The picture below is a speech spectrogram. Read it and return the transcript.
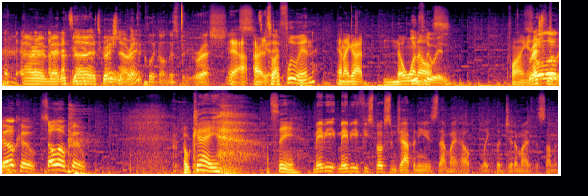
All right, man. It's uh, it's Gresh now, right? to click on this video. Gresh. Yeah. All right. So get I flew in, and I got no one You else flew in. flying in. Solo flew in. Goku. Solo coup. Okay. Let's see. Maybe maybe if you spoke some Japanese, that might help, like legitimize the summon.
